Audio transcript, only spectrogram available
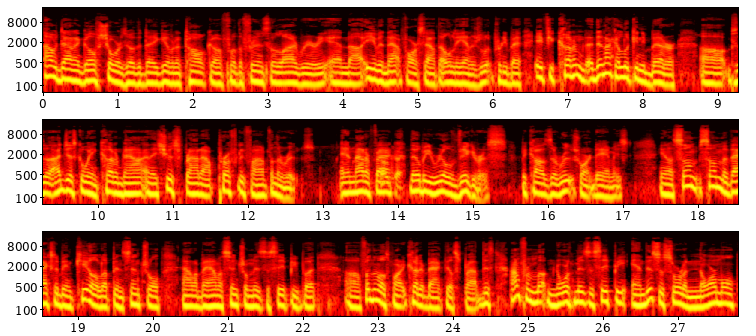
I was down in Gulf Shores the other day giving a talk uh, for the Friends of the Library, and uh, even that far south, the oleanders look pretty bad. If you cut them, they're not going to look any better. Uh, so I just go ahead and cut them down, and they should sprout out perfectly fine from the roots. And matter of fact, Okay. they'll be real vigorous because the roots weren't damaged. You know, some some have actually been killed up in central Alabama, central Mississippi, but uh, for the most part, cut it back, they'll sprout. This I'm from up north Mississippi, and this is sort of normal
